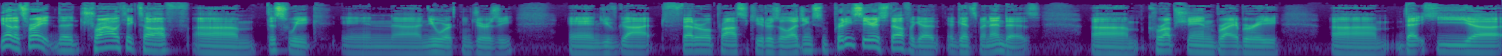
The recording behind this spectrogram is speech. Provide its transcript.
yeah, that's right. The trial kicked off um, this week in uh, Newark, New Jersey, and you've got federal prosecutors alleging some pretty serious stuff against, Menendez, um, corruption, bribery, um, that he uh,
